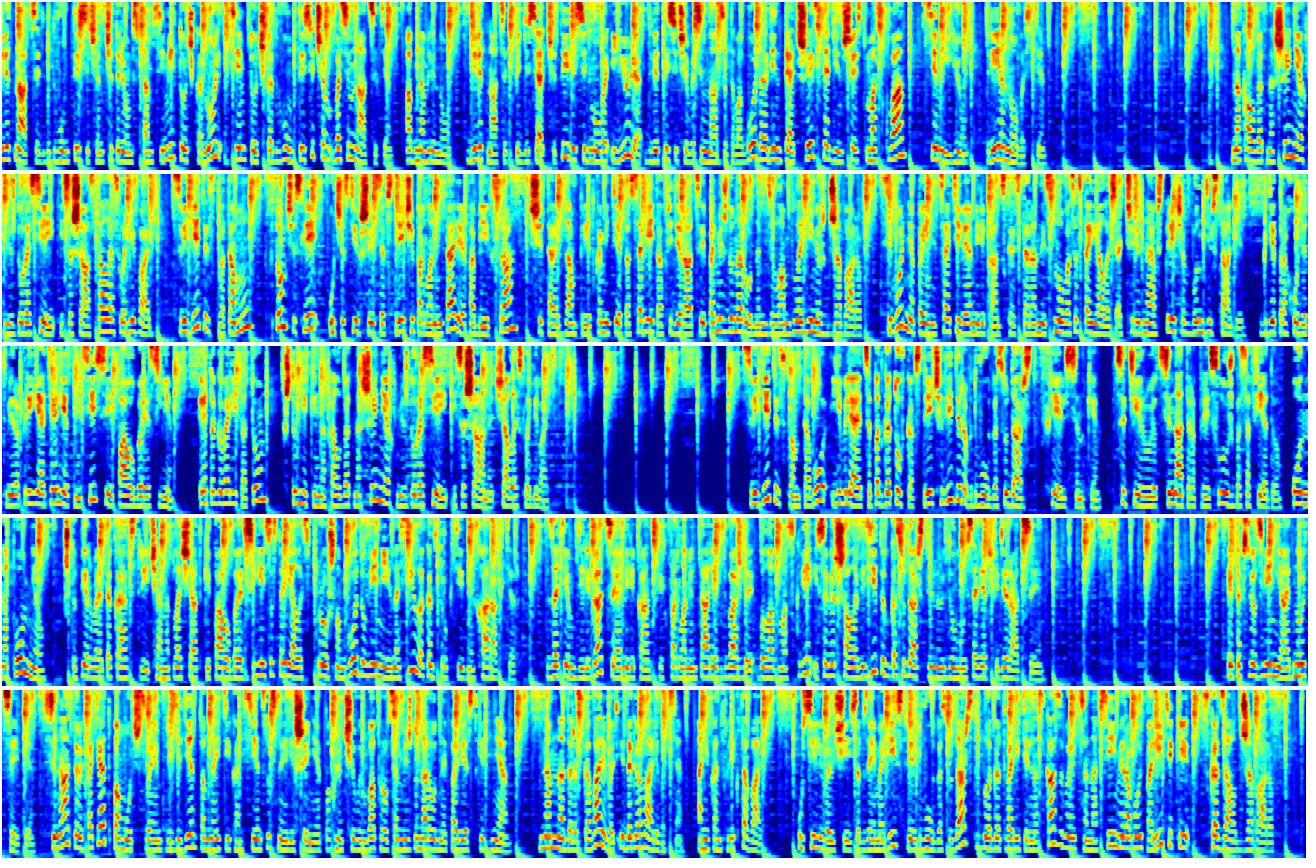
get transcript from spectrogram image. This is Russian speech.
19 к 2407.07.2018. Обновлено. 19.54 7 июля 2018 года 15616 Москва, 7 июля. РИА Новости. Накал в отношениях между Россией и США стал ослабевать. Свидетельство тому, в том числе, участившиеся встречи парламентариев обеих стран, считает зампред Комитета Совета Федерации по международным делам Владимир Джабаров. Сегодня по инициативе американской стороны снова состоялась очередная встреча в Бундестаге, где проходят мероприятия летней сессии по ОБСЕ. Это говорит о том, что некий накал в отношениях между Россией и США начал ослабевать. Свидетельством того является подготовка встречи лидеров двух государств в Хельсинки, цитирует сенатора пресс-служба Софеду. Он напомнил, что первая такая встреча на площадке по ОБСЕ состоялась в прошлом году в Вене и носила конструктивный характер. Затем делегация американских парламентариев дважды была в Москве и совершала визиты в Государственную Думу и Совет Федерации. Это все звенья одной цепи. Сенаторы хотят помочь своим президентам найти консенсусные решения по ключевым вопросам международной повестки дня. Нам надо разговаривать и договариваться, а не конфликтовать. Усиливающееся взаимодействие двух государств благотворительно сказывается на всей мировой политике, сказал Джабаров.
